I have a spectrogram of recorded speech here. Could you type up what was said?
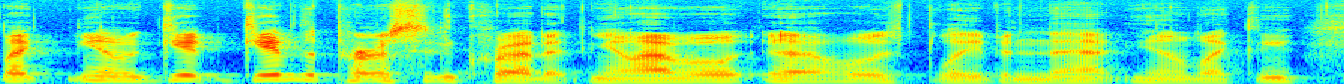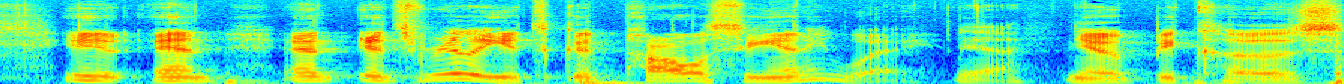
like you know, give give the person credit. You know, I always, I always believe in that. You know, like, you know, and and it's really it's good policy anyway. Yeah. You know, because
